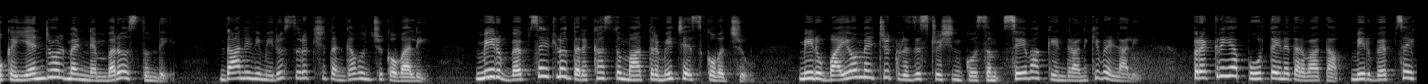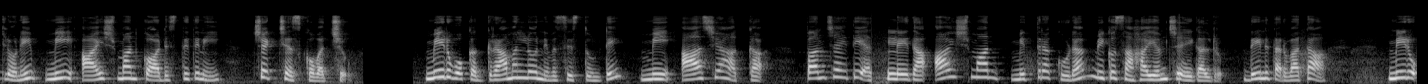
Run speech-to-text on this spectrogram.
ఒక ఎన్రోల్మెంట్ నెంబర్ వస్తుంది. దానిని మీరు సురక్షితంగా ఉంచుకోవాలి. మీరు వెబ్సైట్లో దరఖాస్తు మాత్రమే చేసుకోవచ్చు. మీరు బయోమెట్రిక్ రిజిస్ట్రేషన్ కోసం సేవా కేంద్రానికి వెళ్ళాలి. ప్రక్రియ పూర్తయిన తర్వాత మీరు వెబ్సైట్లోనే మీ ఆయుష్మాన్ కార్డు స్థితిని చెక్ చేసుకోవచ్చు. మీరు ఒక గ్రామంలో నివసిస్తుంటే మీ ఆశా అక్క పంచాయతీ లేదా ఆయుష్మాన్ మిత్ర కూడా మీకు సహాయం చేయగలరు. దీని తర్వాత మీరు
